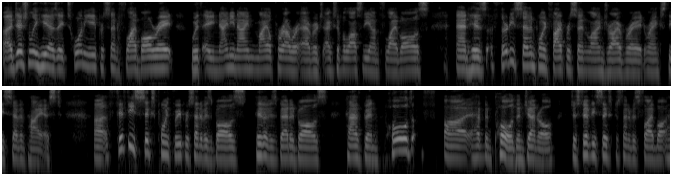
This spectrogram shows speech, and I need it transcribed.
Uh, additionally, he has a 28% fly ball rate with a 99 mile per hour average exit velocity on fly balls, and his 37.5% line drive rate ranks the seventh highest. Uh, 56.3% of his balls, of his batted balls, have been pulled. Uh, have been pulled in general. Just 56% of his fly ball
